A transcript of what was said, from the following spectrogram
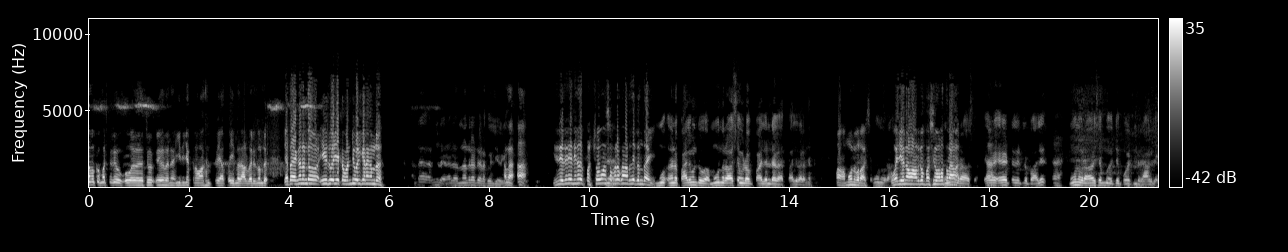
നമുക്ക് മറ്റൊരു പിന്നെ ഇരുചക്ര വാഹനത്തിൽ യാത്ര ചെയ്യുന്ന ഒരാൾ വരുന്നുണ്ട്. ചേട്ടാ എങ്ങനെയുണ്ടോ ഈ വഴിയൊക്കെ വണ്ടി ഓടിക്കാൻ എങ്ങനെയുണ്ട് അല്ല ആ. ഇതിനെതിരെ നിങ്ങൾ പ്രക്ഷോഭം സമരമൊക്കെ നടത്തിയിട്ട് എന്തായി? പാൽ പോവാ. മൂന്ന് പ്രാവശ്യം ഇവിടെ പാലിന്റെ പാൽ കളഞ്ഞിട്ടുണ്ട്. ആ മൂന്ന് പ്രാവശ്യം. മൂന്ന് പ്രാവശ്യം. ഉപജീവന മാർഗം പശു വളർത്തലാണ് പ്രാവശ്യം. എട്ട് ലിറ്റർ പാൽ മൂന്ന് പ്രാവശ്യം വെച്ച് പോയിട്ടുണ്ട് രാവിലെ.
